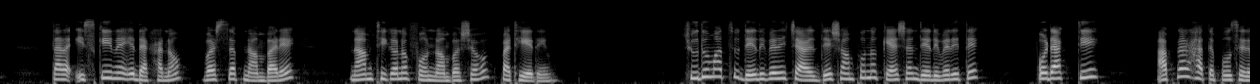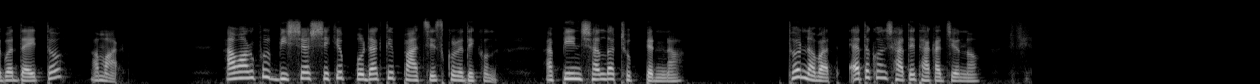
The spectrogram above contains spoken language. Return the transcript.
তারা স্ক্রিনে এ দেখানো হোয়াটসঅ্যাপ নাম্বারে নাম, ঠিকানা ফোন নম্বর সহ পাঠিয়ে দিন। শুধুমাত্র ডেলিভারি চার্জ দিয়ে সম্পূর্ণ ক্যাশ অন ডেলিভারিতে প্রোডাক্টটি আপনার হাতে পৌঁছে দেবার দায়িত্ব আমার। আমার উপর বিশ্বাস শিখে প্রোডাক্টটি পারচেস করে দেখুন। আপনি ইনশাল্লাহ ঠুকবেন না। ধন্যবাদ। এতক্ষণ সাথে থাকার জন্য।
